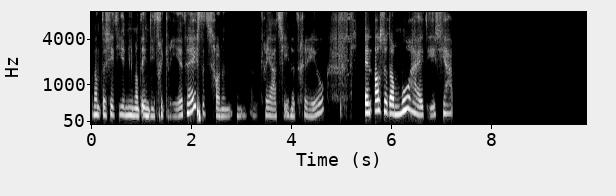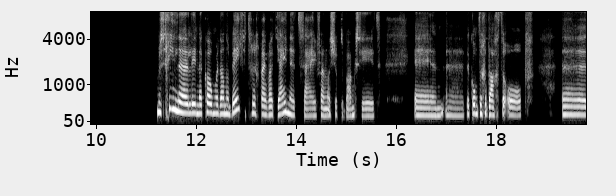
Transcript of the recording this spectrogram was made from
want er zit hier niemand in die het gecreëerd heeft. Het is gewoon een, een, creatie in het geheel. En als er dan moeheid is, ja. Misschien, uh, Linda, komen we dan een beetje terug bij wat jij net zei: van als je op de bank zit en uh, er komt een gedachte op, uh,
